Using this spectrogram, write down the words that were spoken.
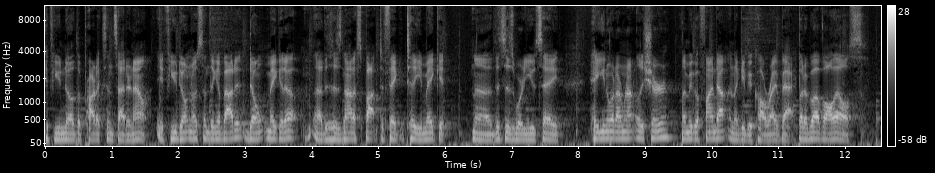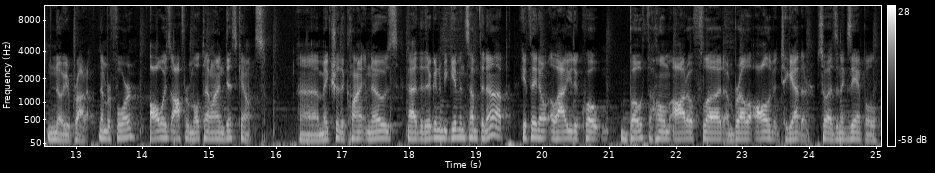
if you know the products inside and out. If you don't know something about it, don't make it up. Uh, this is not a spot to fake it till you make it. Uh, this is where you say, hey, you know what, I'm not really sure. Let me go find out and I'll give you a call right back. But above all else, know your product. Number four, always offer multi line discounts. Uh, make sure the client knows uh, that they're going to be giving something up if they don't allow you to quote both the home auto, flood, umbrella, all of it together. So, as an example,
